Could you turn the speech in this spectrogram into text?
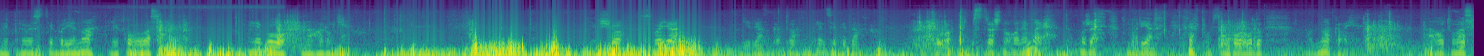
не привезти бур'яна, якого у вас не було на городі. Якщо своя ділянка, то в принципі там нічого страшного немає. Там може бур'ян по всьому городу однаковий. А от у нас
